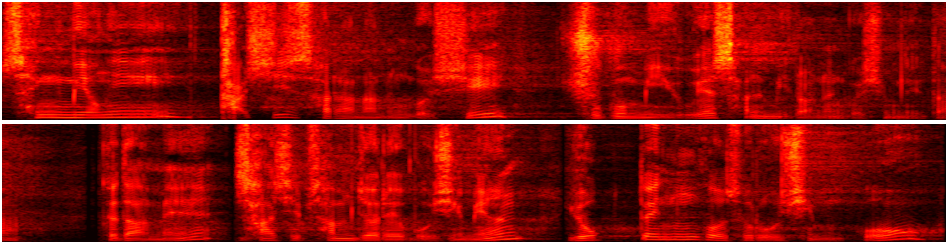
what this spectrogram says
생명이 다시 살아나는 것이 죽음 이후의 삶이라는 것입니다. 그 다음에 43절에 보시면 욕된 것으로 심고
